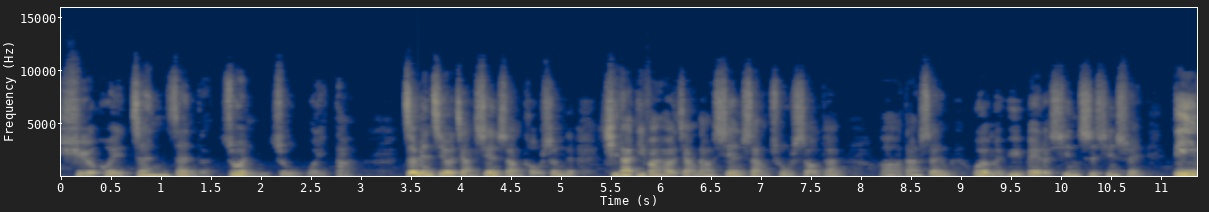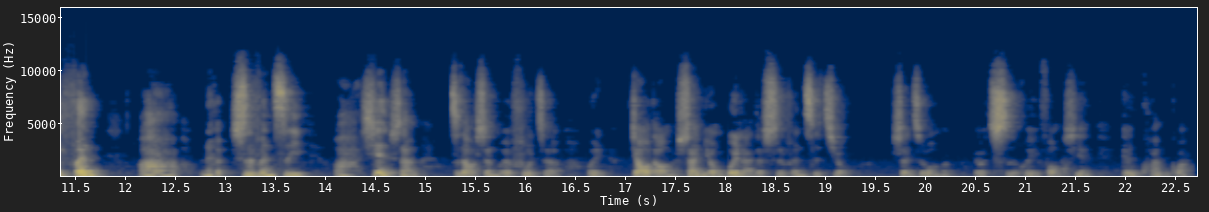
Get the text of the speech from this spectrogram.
学会真正的尊主为大。这边只有讲线上投生的，其他地方还有讲到线上出手的啊、当神为我们预备了薪资薪水第一份啊，那个十分之一啊，线上，知道神会负责，会教导我们善用未来的十分之九，甚至我们。有慈惠奉献更宽广，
